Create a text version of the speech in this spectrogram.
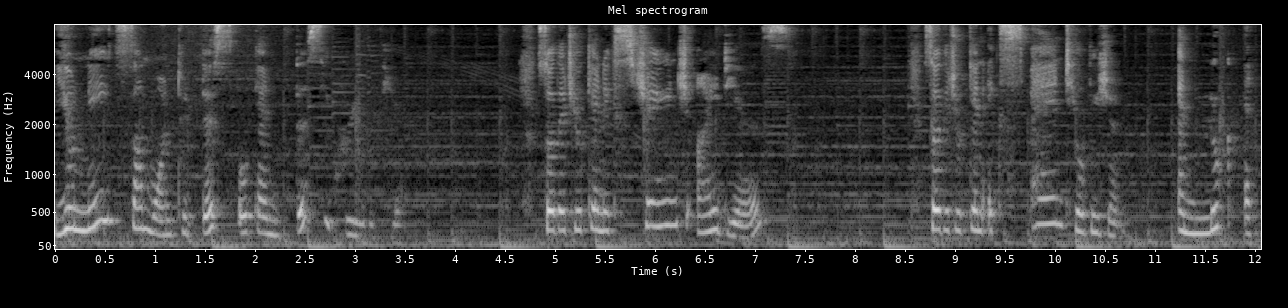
You need someone to dis or can disagree with you so that you can exchange ideas, so that you can expand your vision and look at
